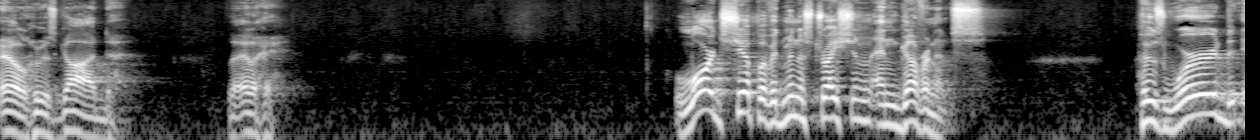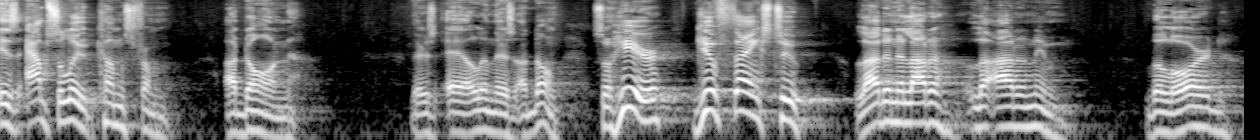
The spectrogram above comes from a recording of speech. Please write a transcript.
El, who is God, the Elohe. Lordship of administration and governance, whose word is absolute, comes from Adon. There's El and there's Adon. So here, give thanks to Ladanilada La'adanim, the Lord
